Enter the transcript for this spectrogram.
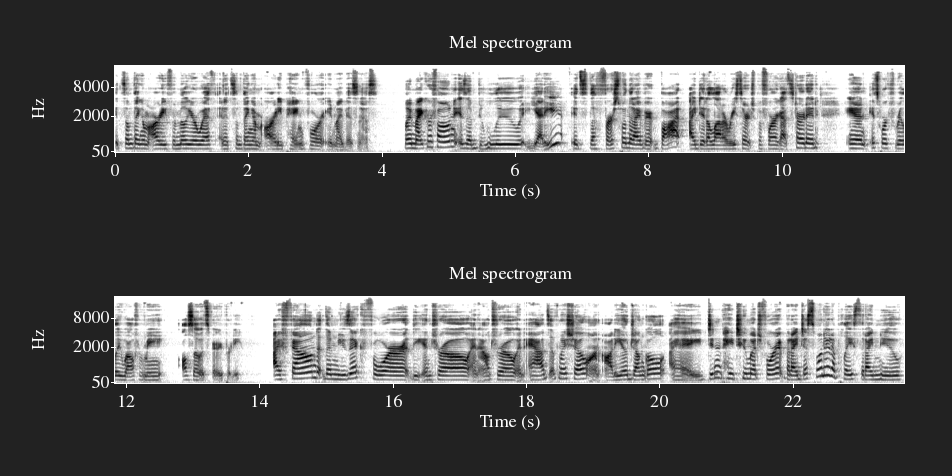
it's something I'm already familiar with and it's something I'm already paying for in my business. My microphone is a Blue Yeti. It's the first one that I bought. I did a lot of research before I got started and it's worked really well for me. Also, it's very pretty. I found the music for the intro and outro and ads of my show on Audio Jungle. I didn't pay too much for it, but I just wanted a place that I knew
